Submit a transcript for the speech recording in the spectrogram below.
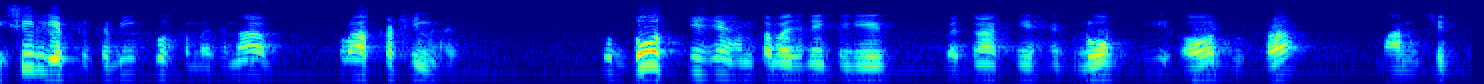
इसीलिए पृथ्वी को समझना थोड़ा कठिन है। तो दो चीज़ें हम समझने के लिए रचना की है, ग्लोब की और दूसरा मानचित्र।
